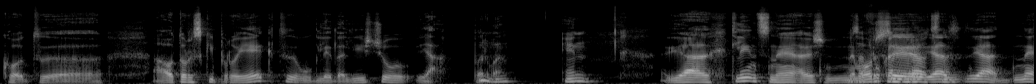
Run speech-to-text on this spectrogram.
kot uh, avtorski projekt v gledališču, ja, prva. Mm -hmm. In Ja, klinc, ne, a veš, ne moreš se, Zafukani ja, igralec, ja, ne,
